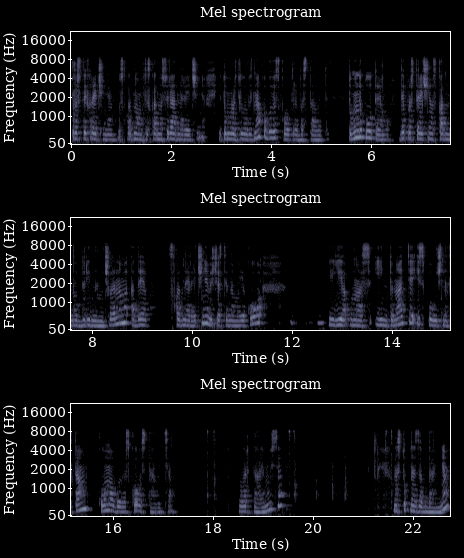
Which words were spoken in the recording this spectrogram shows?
простих речення у складному, це складносурядне речення. І тому розділовий знак обов'язково треба ставити. Тому не плутаємо, де просте речення ускладнено однорідними членами, а де складне речення, між частинами якого є у нас і інтонація, і сполучник. Там кома обов'язково ставиться. Повертаємося. Наступне завдання.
